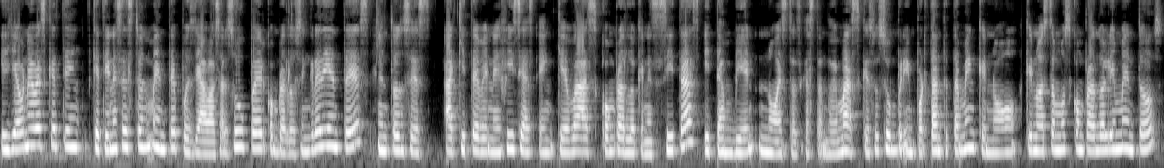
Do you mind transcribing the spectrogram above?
Y ya una vez que, tienes esto en mente, pues ya vas al súper, compras los ingredientes. Entonces aquí te beneficias en que vas, compras lo que necesitas y también no estás gastando de más. Que eso es súper importante también, que no, que no estamos comprando alimentos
